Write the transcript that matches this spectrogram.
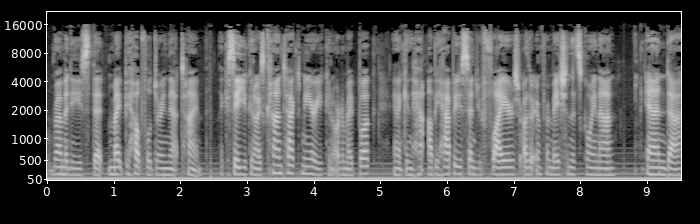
remedies that might be helpful during that time. Like I say, you can always contact me or you can order my book, and I can ha- I'll be happy to send you flyers or other information that's going on. And uh,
